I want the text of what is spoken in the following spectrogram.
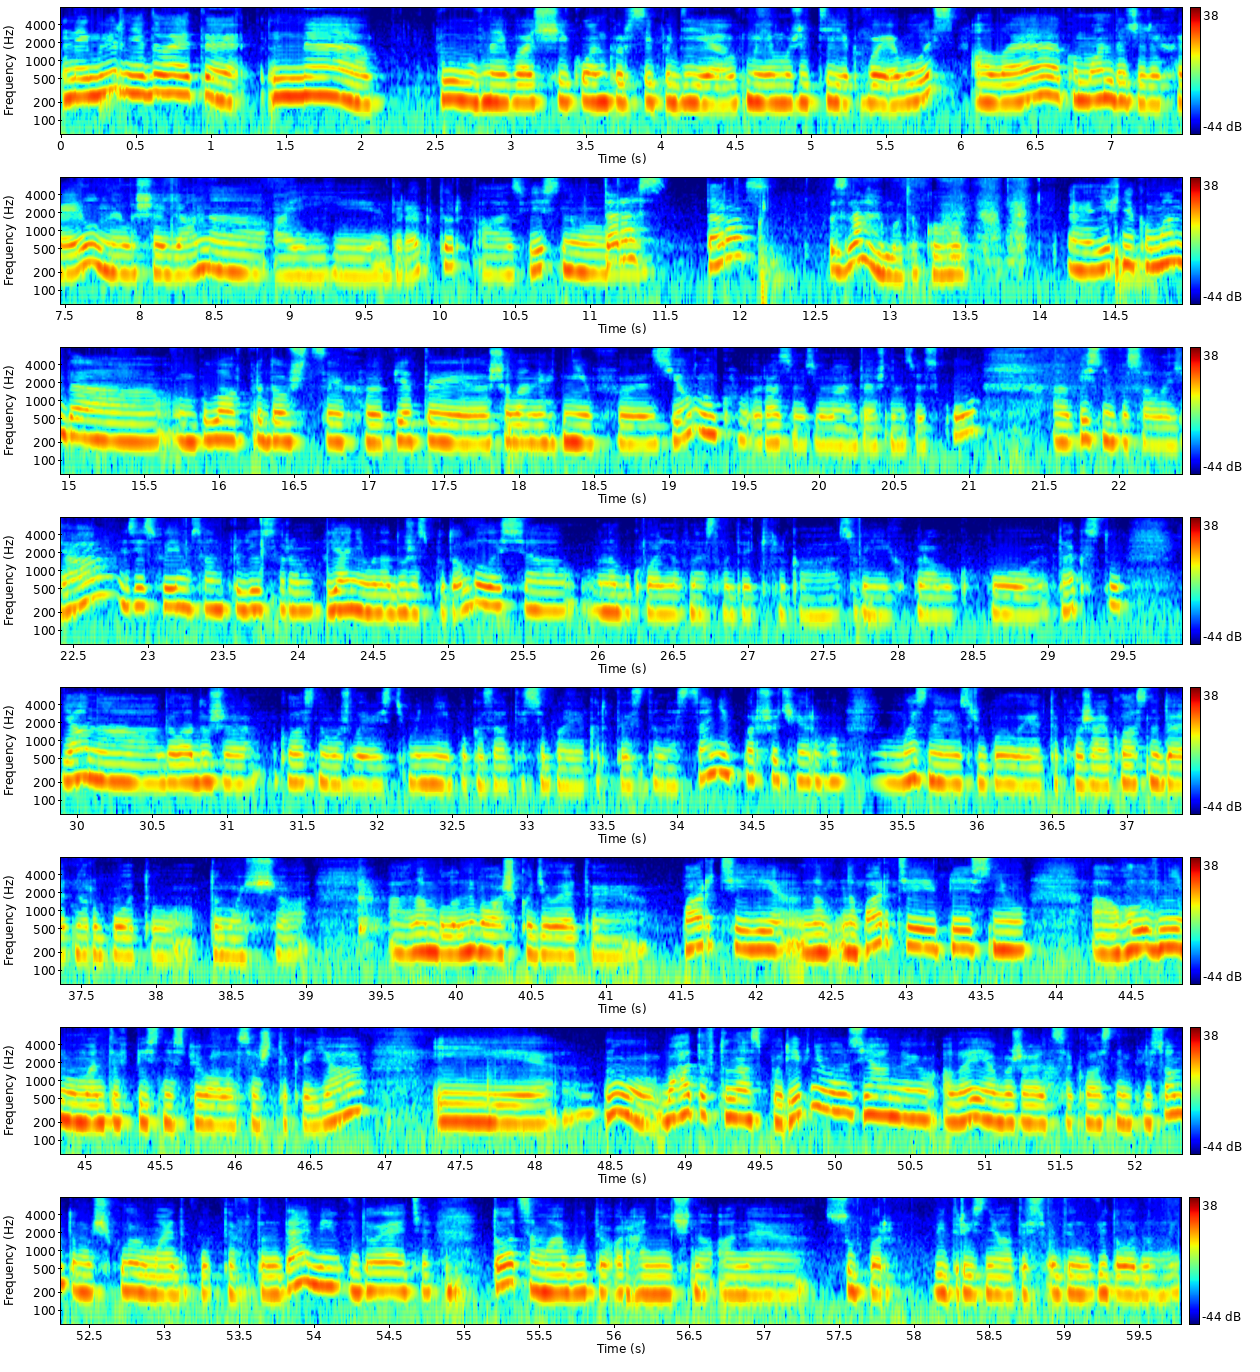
Неймовірні дуети не був найважчий конкурс і подія в моєму житті, як виявилось. Але команда Джері Хейл, не лише Яна, а й її директор. А звісно, Тарас. Тарас. Знаємо такого. Е, Їхня команда була впродовж цих п'яти шалених днів е, зйомок разом зі мною теж на зв'язку. Е, Пісню писала я зі своїм саунд-продюсером. Яні вона дуже сподобалася. Вона буквально внесла декілька своїх правок по тексту. Яна дала дуже класну можливість мені показати себе як артиста на сцені в першу чергу. Ми з нею зробили, я так вважаю, класну дуетну роботу, тому що е, нам було неважко ділити партії на, на партії пісню. Головні моменти в пісні співала все ж таки я. І ну, багато хто нас порівнював з Яною, але я вважаю це класним плюсом, тому що коли ви маєте бути в тандемі, в дуеті, то це має бути органічно, а не супер відрізнятись один від одного.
